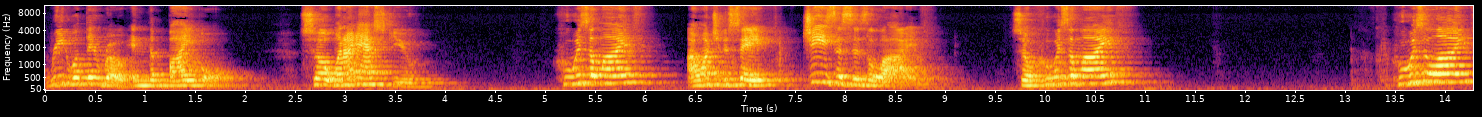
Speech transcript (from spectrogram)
read what they wrote in the Bible. So when I ask you, who is alive? I want you to say, Jesus is alive. So who is alive? Who is alive?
